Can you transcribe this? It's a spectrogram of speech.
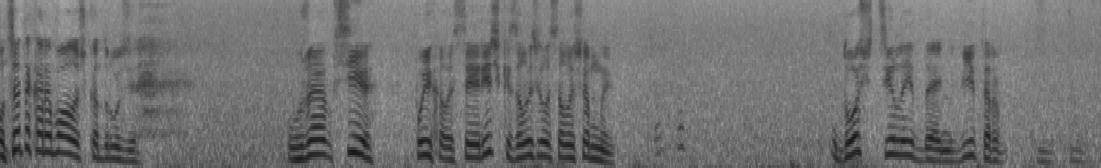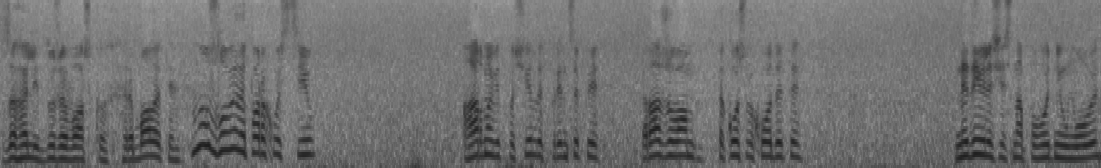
Оце така рибалочка, друзі. Уже всі поїхали з цієї річки, залишилися лише ми. Дощ цілий день, вітер. Взагалі дуже важко рибалити. Ну, зловили пару хвостів. Гарно відпочили, в принципі, раджу вам також виходити не дивлячись на погодні умови.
